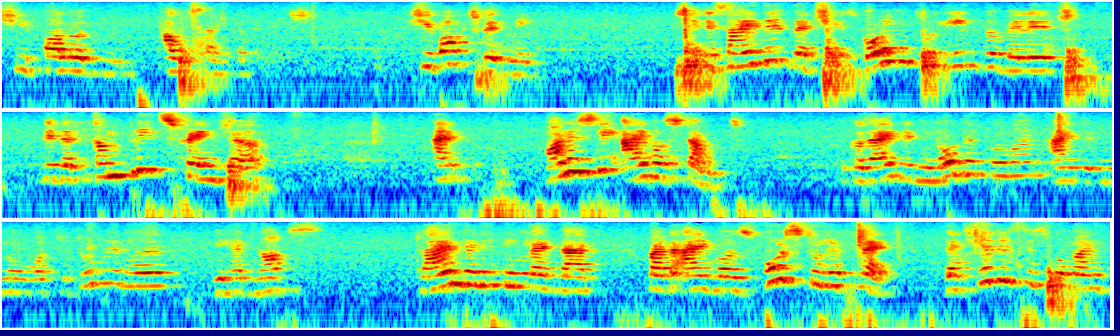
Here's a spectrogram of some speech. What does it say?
she followed me outside the village. She walked with me. She decided that she is going to leave the village with a complete stranger. And honestly, I was stumped because I didn't know that woman. I didn't know what to do with her. We had not planned anything like that. But I was forced to reflect that here is this woman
